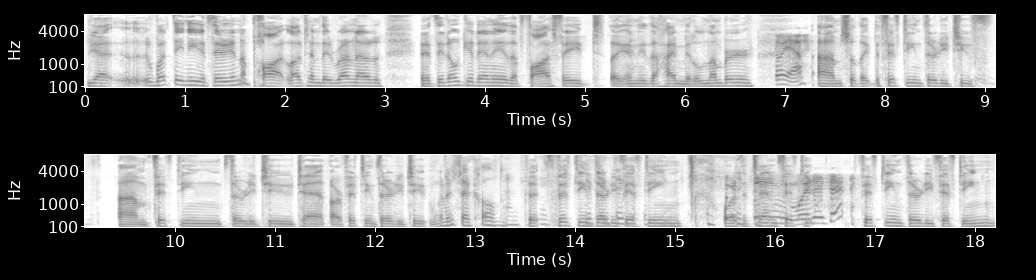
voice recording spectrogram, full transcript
Yeah, uh, what they need if they're in a pot, a lot of time they run out, of, and if they don't get any of the phosphate, like any of the high middle number, Oh, yeah. um, so like the fifteen thirty two. Um, fifteen thirty two ten or fifteen thirty two. What is that called? NPK. Fifteen thirty fifteen, or the ten fifty. What is it? Fifteen thirty fifteen.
